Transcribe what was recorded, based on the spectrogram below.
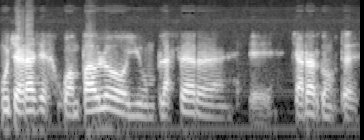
Muchas gracias Juan Pablo y un placer eh, charlar con ustedes.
